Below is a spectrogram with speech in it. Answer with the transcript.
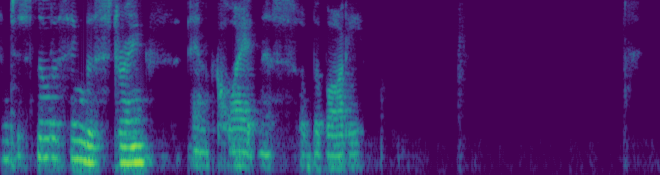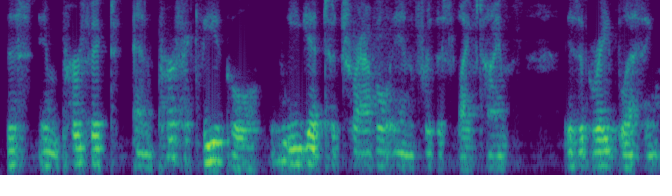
And just noticing the strength and quietness of the body. This imperfect and perfect vehicle we get to travel in for this lifetime is a great blessing.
